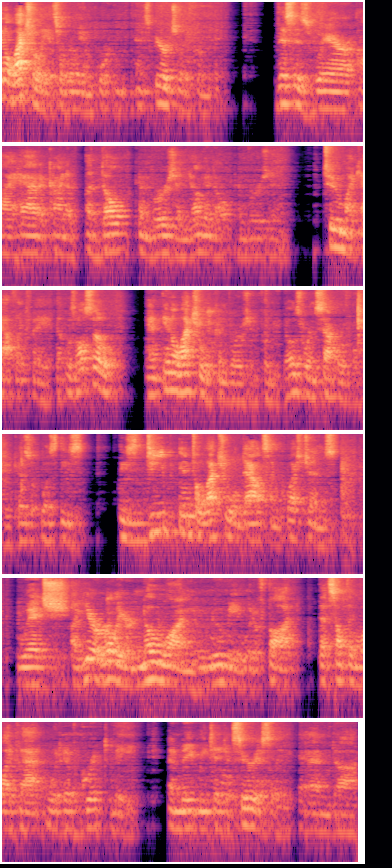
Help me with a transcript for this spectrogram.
intellectually, it's a really important, and spiritually for me. This is where I had a kind of adult conversion, young adult conversion to my Catholic faith. That was also an intellectual conversion for me. Those were inseparable because it was these these deep intellectual doubts and questions which a year earlier no one who knew me would have thought that something like that would have gripped me and made me take it seriously. And, uh,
